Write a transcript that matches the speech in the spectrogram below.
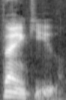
Thank you.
